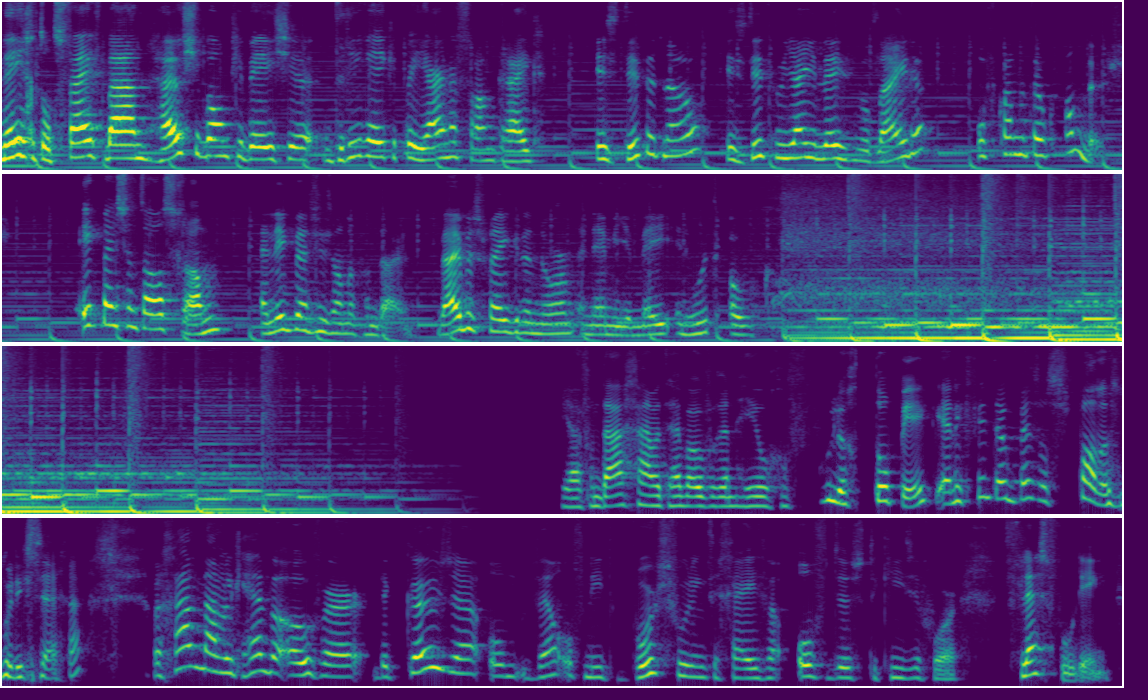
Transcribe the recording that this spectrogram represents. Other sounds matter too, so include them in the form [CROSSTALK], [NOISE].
9 tot 5 baan, huisje, boompje, beestje, drie weken per jaar naar Frankrijk. Is dit het nou? Is dit hoe jij je leven wilt leiden? Of kan het ook anders? Ik ben Chantal Schram. En ik ben Suzanne van Duin. Wij bespreken de norm en nemen je mee in hoe het ook kan. Ja, vandaag gaan we het hebben over een heel gevoelig topic. En ik vind het ook best wel spannend, moet ik zeggen. We gaan het namelijk hebben over de keuze om wel of niet borstvoeding te geven, of dus te kiezen voor flesvoeding.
